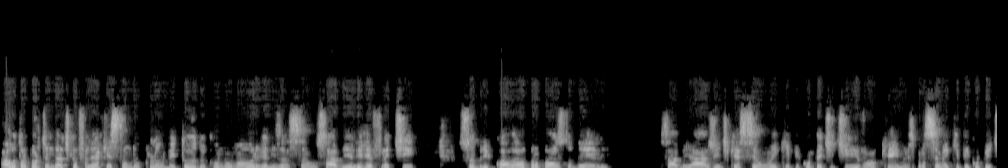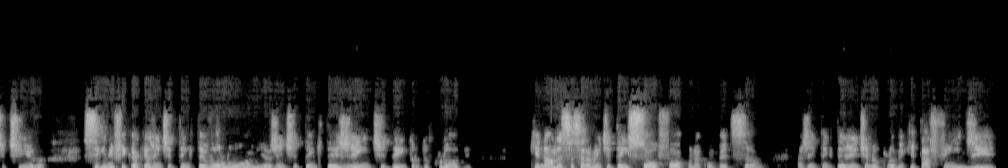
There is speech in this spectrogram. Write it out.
A outra oportunidade que eu falei é a questão do clube todo como uma organização, sabe? Ele refletir sobre qual é o propósito dele, sabe? Ah, a gente quer ser uma equipe competitiva, ok, mas para ser uma equipe competitiva, significa que a gente tem que ter volume, a gente tem que ter gente dentro do clube que não necessariamente tem só o foco na competição. A gente tem que ter gente no clube que está afim de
